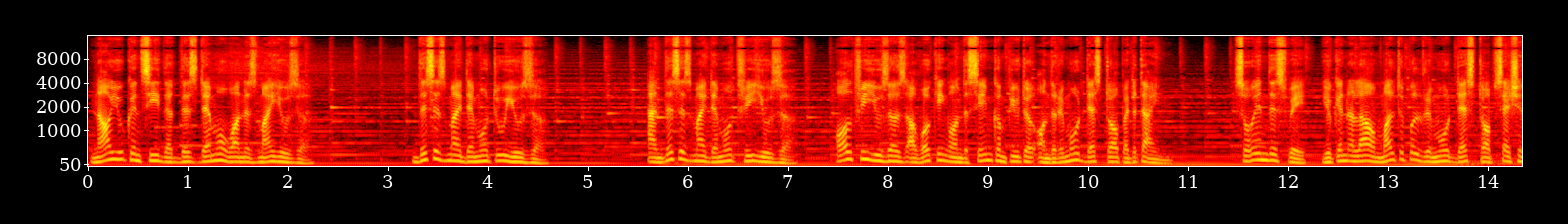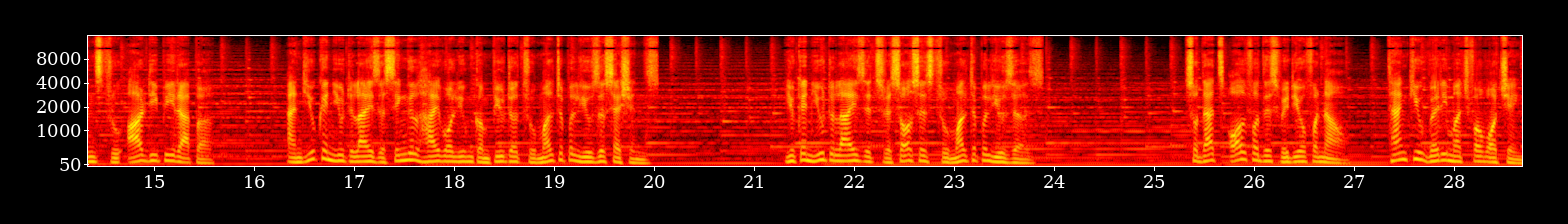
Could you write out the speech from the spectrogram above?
Now you can see that this demo 1 is my user. This is my demo 2 user. And this is my demo 3 user. All three users are working on the same computer on the remote desktop at a time. So in this way, you can allow multiple remote desktop sessions through RDP wrapper. And you can utilize a single high-volume computer through multiple user sessions. You can utilize its resources through multiple users. So that's all for this video for now. Thank you very much for watching.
